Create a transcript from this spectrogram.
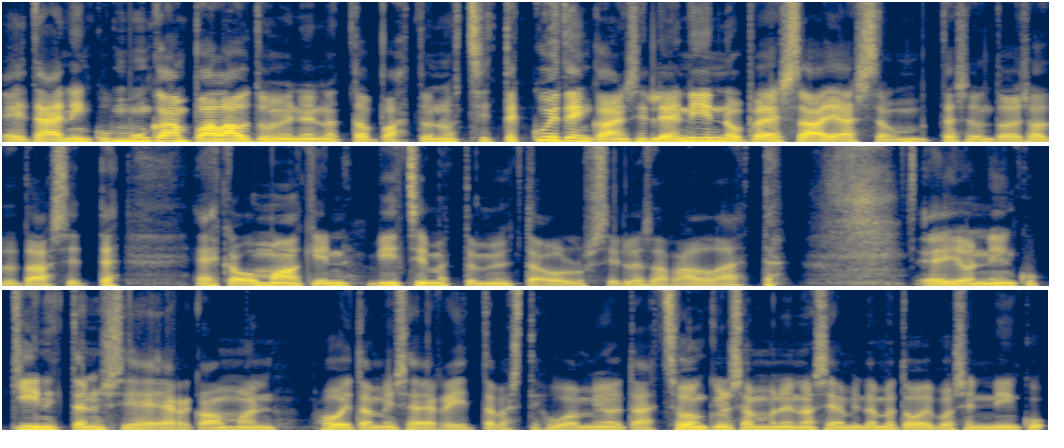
ei tämä niin kuin munkaan palautuminen ole tapahtunut sitten kuitenkaan silleen niin nopeassa ajassa, mutta se on toisaalta taas sitten ehkä omaakin viitsimättömyyttä ollut sillä saralla, että ei ole niin kuin kiinnittänyt siihen erkauman hoitamiseen riittävästi huomioita. Että se on kyllä semmoinen asia, mitä mä toivoisin, niin kuin,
